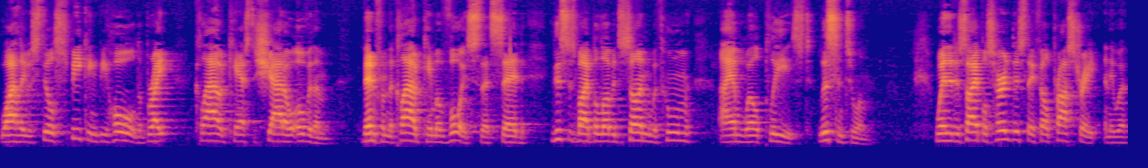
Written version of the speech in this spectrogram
While he was still speaking, behold, a bright cloud cast a shadow over them. Then from the cloud came a voice that said, This is my beloved Son, with whom I am well pleased. Listen to him. When the disciples heard this, they fell prostrate, and they were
